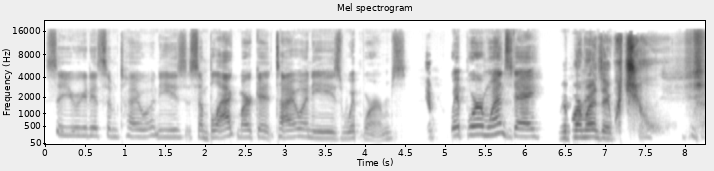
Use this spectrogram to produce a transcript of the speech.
So you were gonna get some Taiwanese, some black market Taiwanese whipworms. Yep. Whipworm Wednesday. Whipworm Wednesday.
